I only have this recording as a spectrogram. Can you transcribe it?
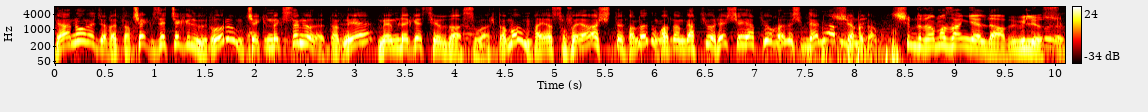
Ya ne olacak adam? Çekse çekiliyor. Doğru mu? Çekilmek istemiyor adam. Niye? Memleket sevdası var. Tamam mı? Ayasofya'ya açtı. Anladın mı? Adam yapıyor. Her şey yapıyor kardeşim. Ne yapacak adam? Şimdi Ramazan geldi abi biliyorsun.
